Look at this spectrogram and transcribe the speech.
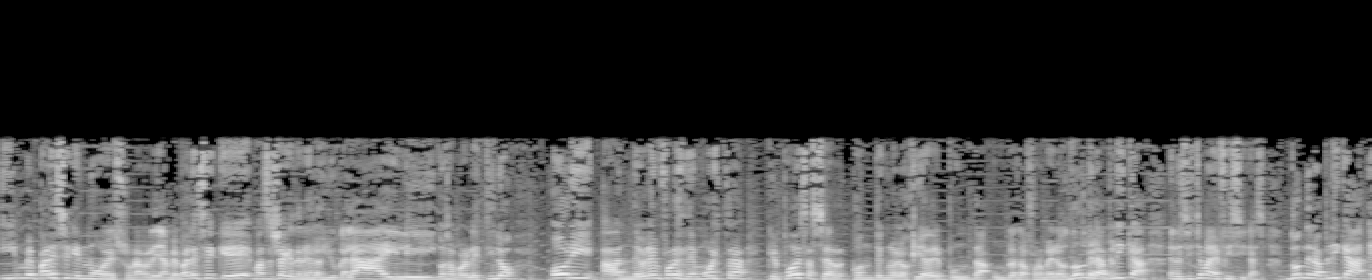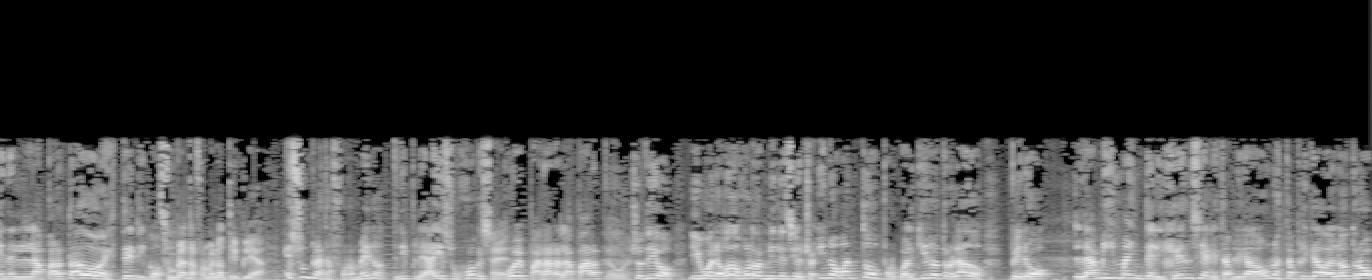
Y me parece que no es una realidad. Me parece que, más allá que tenés los Yooka-Laylee y cosas por el estilo, Ori and the Blind Forest demuestra que podés hacer con tecnología de punta un plataformero. ¿Dónde Sí. la aplica? En el sistema de físicas. ¿Dónde la aplica? En el apartado estético. Es un plataformero triple A. Es un plataformero triple A y es un juego que se Sí. puede parar a la par. Yo te digo, y bueno, God of War 2018. Y no, van todos por cualquier otro lado, pero la misma inteligencia que está aplicada a uno está aplicada al otro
